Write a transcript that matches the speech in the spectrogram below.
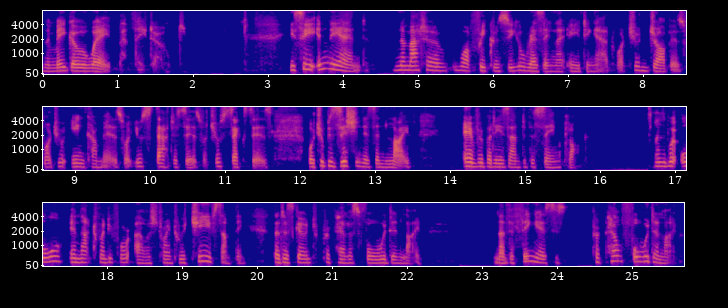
They may go away, but they don't. You see, in the end, no matter what frequency you're resonating at, what your job is, what your income is, what your status is, what your sex is, what your position is in life, everybody is under the same clock. And we're all in that 24 hours trying to achieve something that is going to propel us forward in life. Now, the thing is, is propel forward in life.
